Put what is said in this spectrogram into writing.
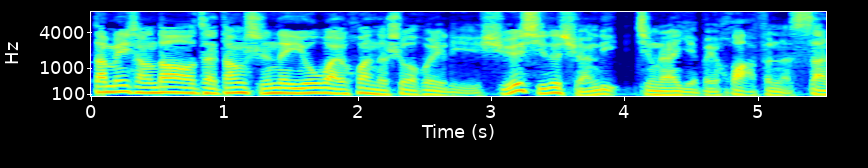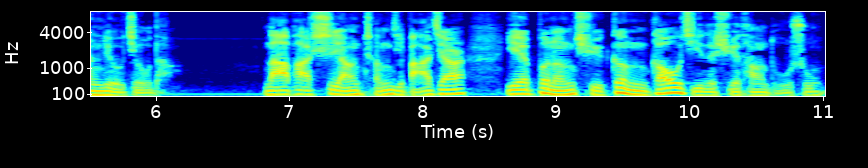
但没想到，在当时内忧外患的社会里，学习的权利竟然也被划分了三六九等，哪怕施阳成绩拔尖儿，也不能去更高级的学堂读书。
